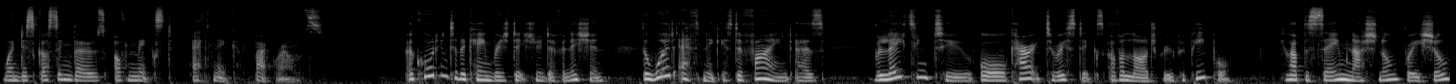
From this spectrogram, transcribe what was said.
when discussing those of mixed ethnic backgrounds. According to the Cambridge Dictionary definition, the word ethnic is defined as relating to or characteristics of a large group of people who have the same national, racial,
